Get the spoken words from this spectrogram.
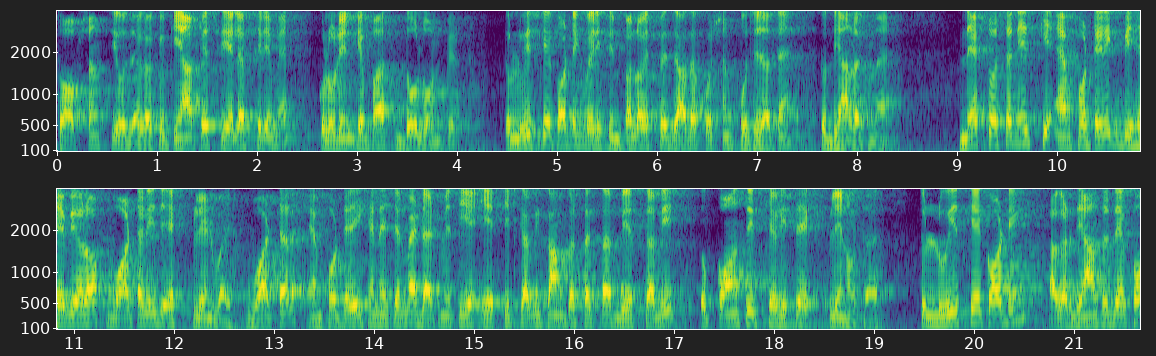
तो ऑप्शन सी हो जाएगा, क्योंकि यहाँ पे सी एल एफ़ थ्री में क्लोरीन के पास दो लोन पेयर। तो लुइस के अकॉर्डिंग वेरी सिंपल और इस पर ज़्यादा क्वेश्चन पूछे जाते हैं तो ध्यान रखना है। नेक्स्ट क्वेश्चन इज़ कि amphoteric behaviour of water is explain by water amphoteric है नेचर में डेट मीन्स ये एसिड का भी काम कर सकता है बेस का भी तो कौन सी थ्योरी से एक्सप्लेन होता है? तो लुइस के अकॉर्डिंग अगर ध्यान से देखो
